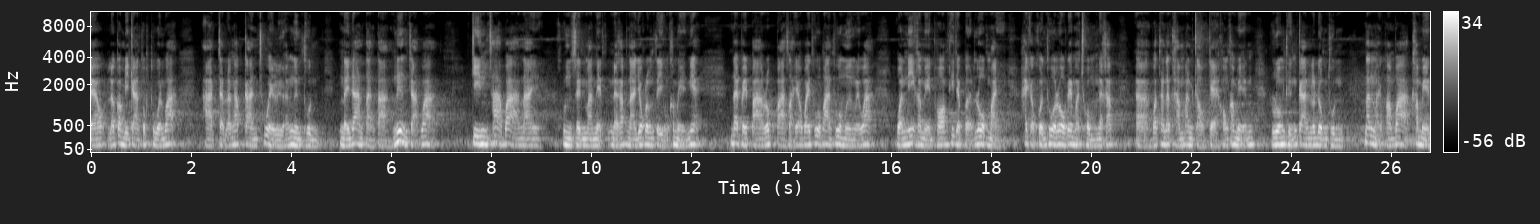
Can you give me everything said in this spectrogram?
แล้ว แล้วก็มีการทบทวนว่าอาจจะระงับการช่วยเหลือเงินทุนในด้านต่างๆ เนื่องจากว่าจีนทราบว่านายฮุนเซนมาเน็ตนะครับ นายกรัฐมนตรีของเขมรเนี่ยได้ไปปารบปราศัยเอาไว้ทั่วบ้านทั่วเมืองเลยว่า วันนี้เขมรพร้อมที่จะเปิดโลกใหม่ ให้กับคนทั่วโลกได้มาชมนะครับวัฒนธรรมอันเก่าแก่ของเขมร รวมถึงการระดมทุน นั่นหมายความว่าเขมร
